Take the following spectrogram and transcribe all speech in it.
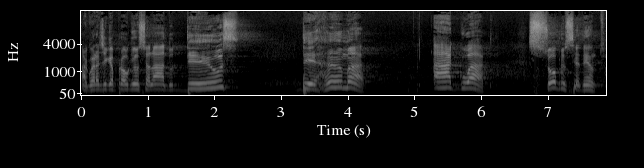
Agora diga para alguém ao seu lado: Deus derrama água sobre o sedento.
